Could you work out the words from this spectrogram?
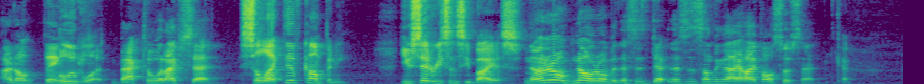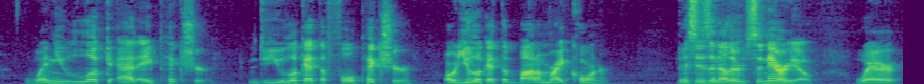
I don't think Blue blood. Back to what I've said. Selective company. You said recency bias. No, no, no, no, no. But this is di- this is something that I, I've also said. Okay. When you look at a picture, do you look at the full picture or do you look at the bottom right corner? This is another scenario where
